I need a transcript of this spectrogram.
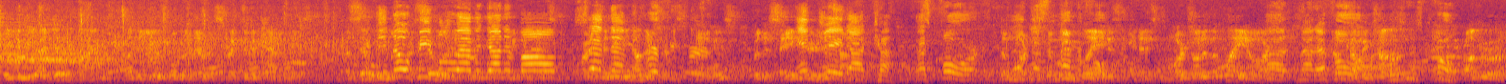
they can be identified by the uniform of their respective academies. If you know people who haven't gotten involved, send them to Murphy for for the same period of time. NJ.com. That's four. The That- That's the number four. the march the plane are Not- not Tom it's and four. Robert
